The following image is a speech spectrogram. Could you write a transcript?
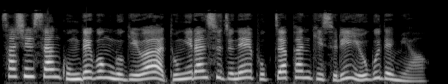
사실상 공대공 무기와 동일한 수준의 복잡한 기술이 요구되며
